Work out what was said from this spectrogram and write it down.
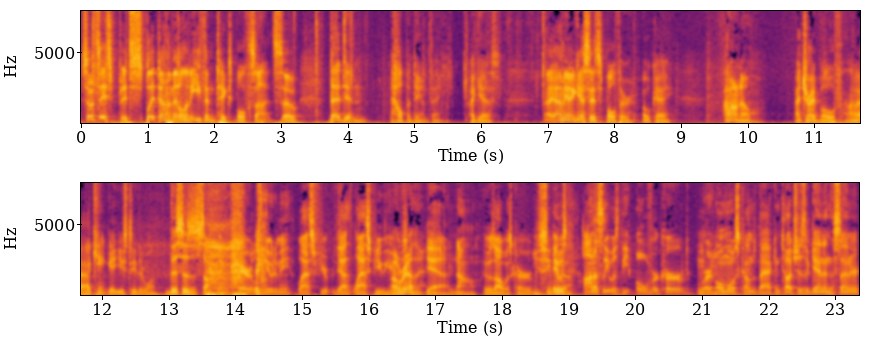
so it's it's it's split down the middle, and Ethan takes both sides. So that didn't help a damn thing, I guess. I, I mean, I guess it's both are okay. I don't know. I tried both. I, I can't get used to either one. This is something fairly new to me. Last few, yeah, last few years. Oh, really? Yeah, no, it was always curved. You seem it like was a- honestly, it was the over curved where Mm-hmm. it almost comes back and touches again in the center.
